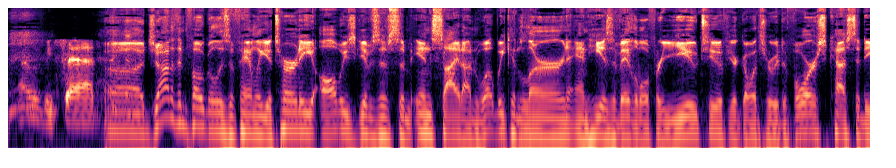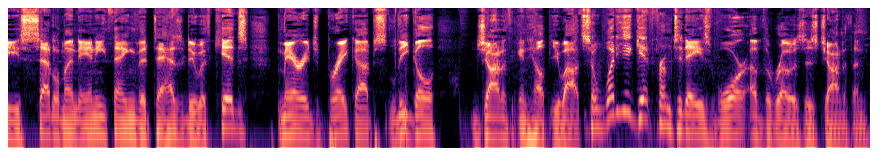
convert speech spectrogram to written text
That would be sad. Uh, Jonathan Fogel is a family attorney, always gives us some insight on what we can learn, and he is available for you too if you're going through a divorce, custody, settlement, anything that has to do with kids, marriage, breakups, legal. Jonathan can help you out. So, what do you get from today's War of the Roses, Jonathan?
